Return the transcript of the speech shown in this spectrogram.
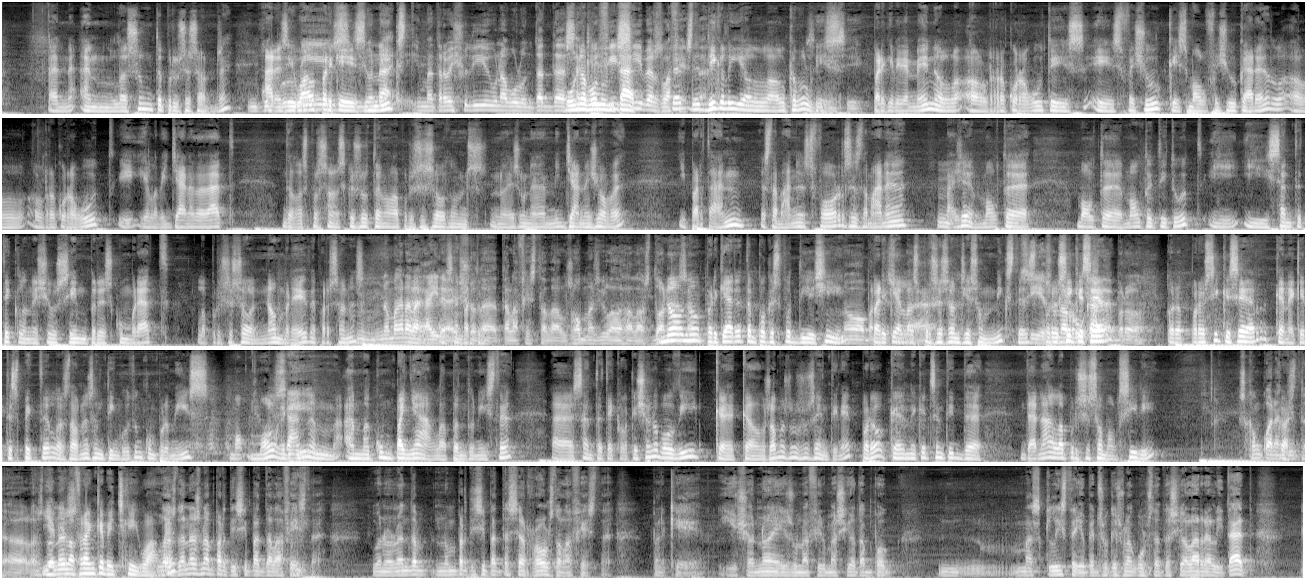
en, en l'assumpte processons. Eh? Ara és igual perquè és una, mixt, i m'atreveixo a dir una voluntat de una sacrifici voluntat, vers la festa digue-li el, el que vulguis, Sí, sí. perquè evidentment el, el recorregut és, és feixuc, que és molt feixuc ara el, el, el recorregut i, i la mitjana d'edat de les persones que surten a la processó doncs, no és una mitjana jove i per tant es demana esforç, es demana mm. vaja, molta, molta, molta actitud i, i Santa Tecla en això sempre escombrat la processó en nombre eh, de persones. Mm, no m'agrada eh, gaire Sant això de, de la festa dels homes i la de les No, dones no, amb- perquè ara tampoc es pot dir així, No, perquè perquè, una- les processons ja són mixtes, Sí, però sí que rocada, cert, però- però, però sí que és cert que en aquest aspecte les dones han tingut un compromís molt, molt Sí. gran amb, amb acompanyar la pandonista a Santa Tecla, que això no vol dir que, que els homes no s'ho sentin, eh? però que en aquest sentit d'anar a la processó amb el Siri, és com quan han dit, costa. eh, les I a dones, Vilafranca veig que igual. les Eh? dones no han participat de la festa bueno, no, han de, no han participat de ser rols de la festa perquè, i això no és una afirmació tampoc mm, masclista, jo penso que és una constatació de la realitat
